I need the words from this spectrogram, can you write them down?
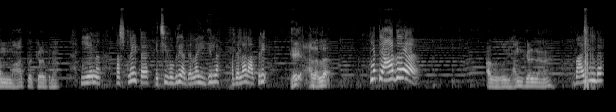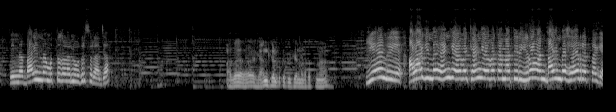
ಒಂದು ಮಾತು ಕೇಳ್ಬೇಕು ನಾ. ಏನು ಫಸ್ಟ್ ನೈಟ್ ಹೆಚ್ಚಿಗೆ ಹೋಗ್ರಿ ಅದೆಲ್ಲ ಈಗಿಲ್ಲ ಅದೆಲ್ಲ ರಾತ್ರಿ. ಏ ಅದಲ್ಲ. ಮತ್ತೆ ಯಾವ್ದ? ಅದು ಹೆಂಗೆ ಹೇಳ ಬಾಯಿಂದ ನಿನ್ನ ಬಾಯಿಂದ ಮುತ್ತುಗಳನ್ನು ಉದುರಿಸು ರಾಜ. ಅದ ಹೆಂಗೆ ಹೇಳ್ಬೇಕಂತ ವಿಚಾರ ಮಾಡಕತ್ತನ? ಏನ್ರಿ? ಅವಾಗಿಂದ ಹೆಂಗ್ ಹೇಳ್ಬೇಕು ಹೆಂಗ್ ಹೇಳ್ಬೇಕು ಅನ್ನತ್ತೀರಿ? ಇರೋ ಒಂದ್ ಬಾಯಿಂದ ಹೇಳ್ರಿ ಅತ್ತಾಗೆ.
